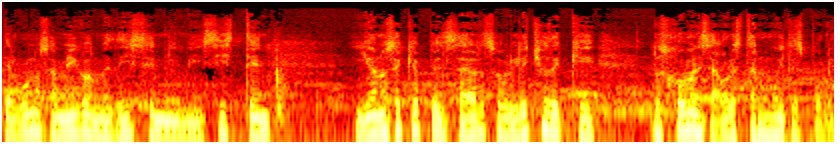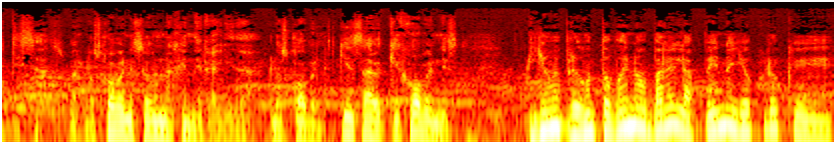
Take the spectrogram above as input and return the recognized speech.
Algunos amigos me dicen y me insisten, y yo no sé qué pensar sobre el hecho de que los jóvenes ahora están muy despolitizados. Bueno, los jóvenes son una generalidad, los jóvenes, quién sabe qué jóvenes. Y yo me pregunto, bueno, ¿vale la pena? Yo creo que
